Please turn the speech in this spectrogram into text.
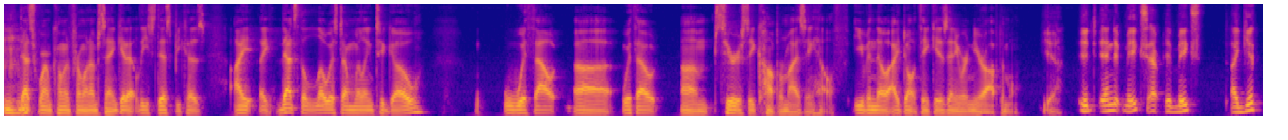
Mhm. that's where I'm coming from when I'm saying get at least this because I like that's the lowest I'm willing to go without uh without um seriously compromising health even though I don't think it is anywhere near optimal. Yeah. It and it makes it makes I get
